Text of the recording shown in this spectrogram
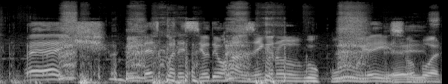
é, ixi, o Ben 10 apareceu, deu uma rasenga no Goku, e é isso, É vambora.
